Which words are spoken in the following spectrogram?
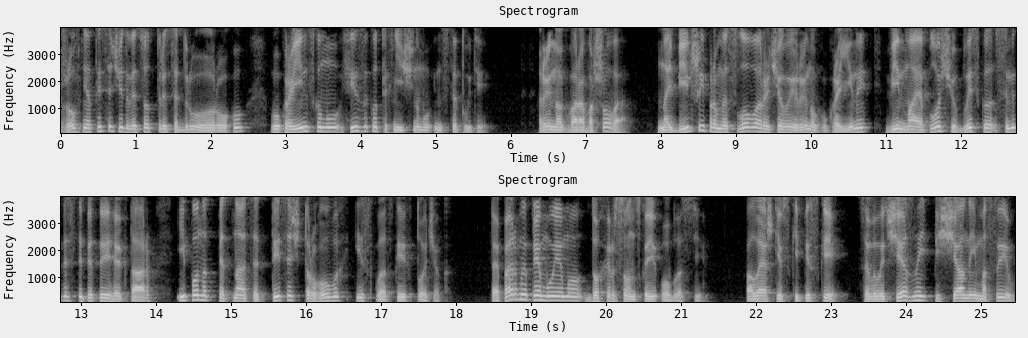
жовтня 1932 року в Українському фізико-технічному інституті. Ринок Барабашова найбільший промислово-речовий ринок України. Він має площу близько 75 гектар і понад 15 тисяч торгових і складських точок. Тепер ми прямуємо до Херсонської області. Олешківські піски це величезний піщаний масив.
